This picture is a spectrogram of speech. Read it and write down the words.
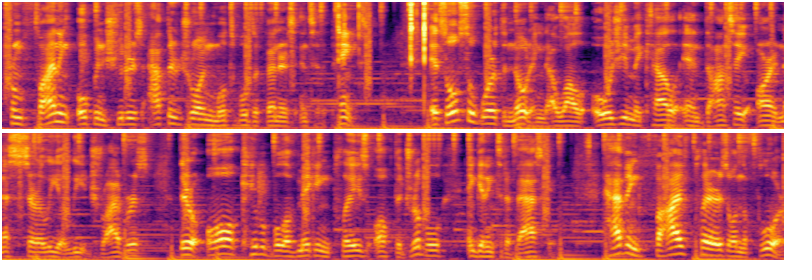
from finding open shooters after drawing multiple defenders into the paint. It's also worth noting that while OG, Mikal, and Donte aren't necessarily elite drivers, they're all capable of making plays off the dribble and getting to the basket. Having five players on the floor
